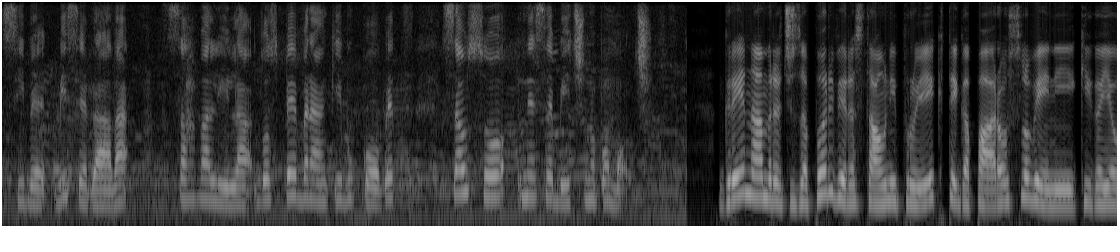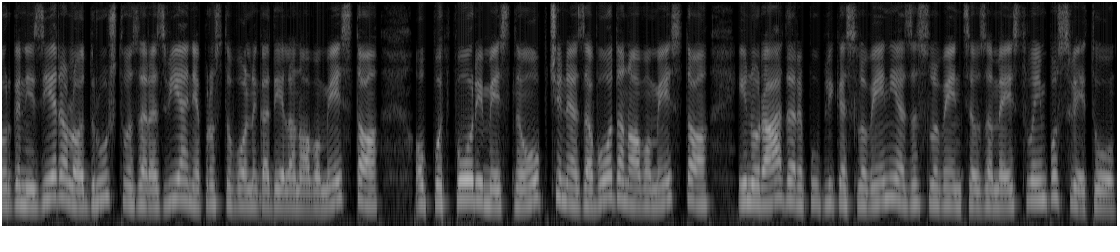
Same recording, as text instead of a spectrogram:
si bi se rada zahvalila gospe Branki Bukovec za vso nesebično pomoč. Gre namreč za prvi razstavni projekt tega para v Sloveniji, ki ga je organiziralo Društvo za razvijanje prostovoljnega dela Novo mesto ob podpori Mestne občine, Zavoda Novo mesto in Urada Republike Slovenije za Slovence v zamejstvu in po svetu.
